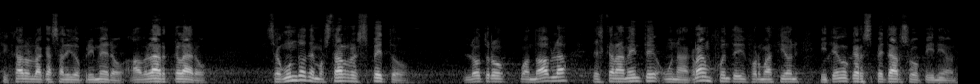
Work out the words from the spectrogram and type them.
Fijaros la que ha salido primero, hablar claro. Segundo, demostrar respeto. El otro, cuando habla, es claramente una gran fuente de información y tengo que respetar su opinión.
